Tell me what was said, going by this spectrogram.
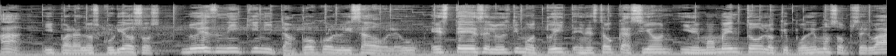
Ah, y para los curiosos, no es Nicky ni tampoco Luisa W. Este es el último tweet en esta ocasión y de momento lo que podemos observar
